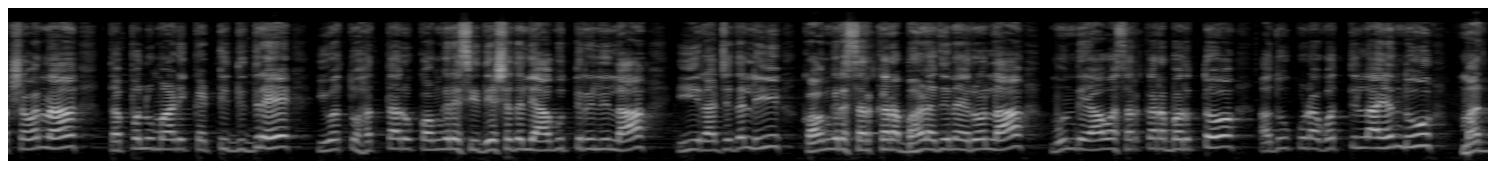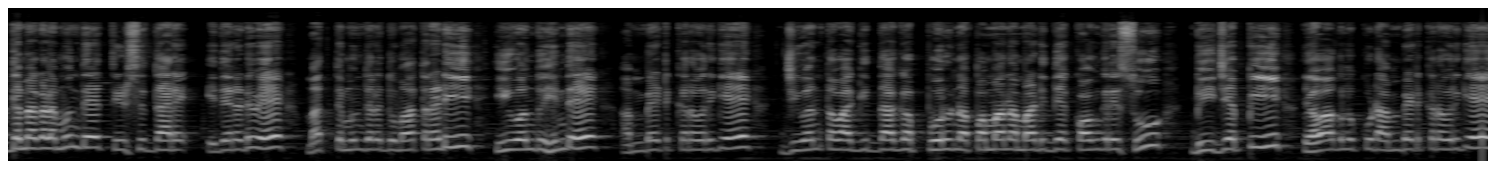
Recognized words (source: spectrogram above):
ಪಕ್ಷವನ್ನ ತಪ್ಪಲು ಮಾಡಿ ಕಟ್ಟಿದ್ದಿದ್ರೆ ಇವತ್ತು ಹತ್ತಾರು ಕಾಂಗ್ರೆಸ್ ಈ ದೇಶದಲ್ಲಿ ಆಗುತ್ತಿರಲಿಲ್ಲ. ಈ ರಾಜ್ಯದಲ್ಲಿ ಕಾಂಗ್ರೆಸ್ ಸರ್ಕಾರ ಬಹಳ ದಿನ ಇರೋಲ್ಲ. ಮುಂದೆ ಯಾವ ಸರ್ಕಾರ ಬರುತ್ತೋ ಅದು ಕೂಡ ಗೊತ್ತಿಲ್ಲ ಎಂದು ಮಾಧ್ಯಮಗಳ ಮುಂದೆ ತಿಳಿಸಿದ್ದಾರೆ. ಇದೇ ನಡುವೆ ಮತ್ತೆ ಮುಂದೆರೆದು ಮಾತನಾಡಿ, ಈ ಒಂದು ಹಿಂದೆ ಅಂಬೇಡ್ಕರ್ ಅವರಿಗೆ ಜೀವಂತವಾಗಿದ್ದಾಗ ಪೂರ್ಣ ಅಪಮಾನ ಮಾಡಿದ್ದೆ ಕಾಂಗ್ರೆಸ್ಸು. ಬಿಜೆಪಿ ಯಾವಾಗಲೂ ಕೂಡ ಅಂಬೇಡ್ಕರ್ ಅವರಿಗೆ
